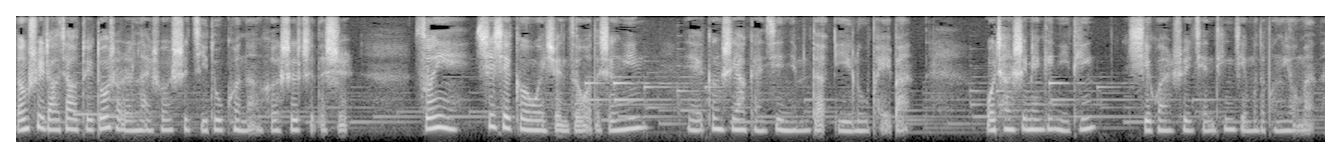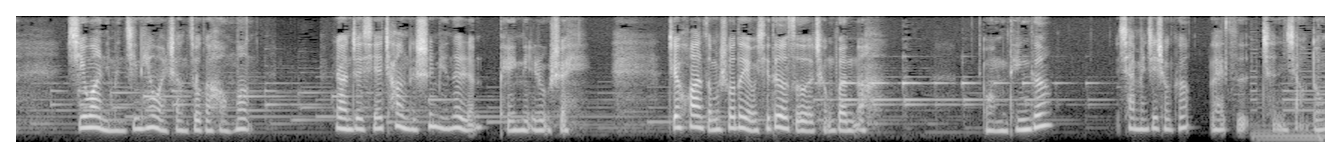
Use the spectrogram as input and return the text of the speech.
能睡着觉对多少人来说是极度困难和奢侈的事，所以谢谢各位选择我的声音，也更是要感谢你们的一路陪伴。我唱失眠给你听，习惯睡前听节目的朋友们，希望你们今天晚上做个好梦，让这些唱着失眠的人陪你入睡。这话怎么说的有些嘚瑟的成分呢？我们听歌，下面这首歌来自陈晓东。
